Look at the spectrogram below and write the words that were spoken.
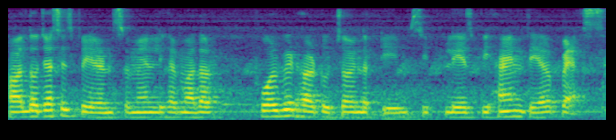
Although Jessie's parents, mainly her mother, forbid her to join the team, she plays behind their backs.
